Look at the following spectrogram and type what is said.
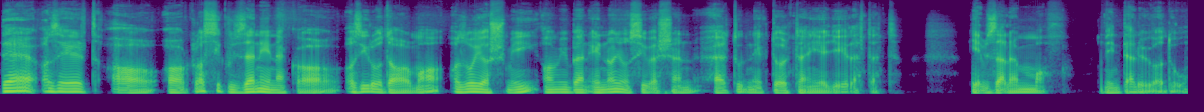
de azért a, a klasszikus zenének a, az irodalma az olyasmi, amiben én nagyon szívesen el tudnék tölteni egy életet. Képzelem ma, mint előadó.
